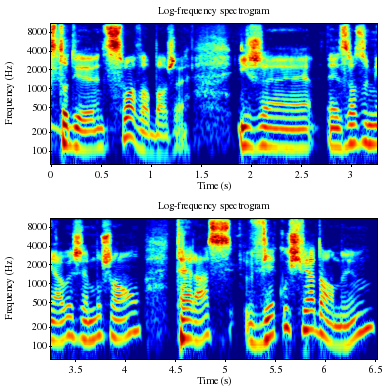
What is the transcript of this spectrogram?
studiując Słowo Boże. I że y, zrozumiały, że muszą teraz w wieku świadomym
